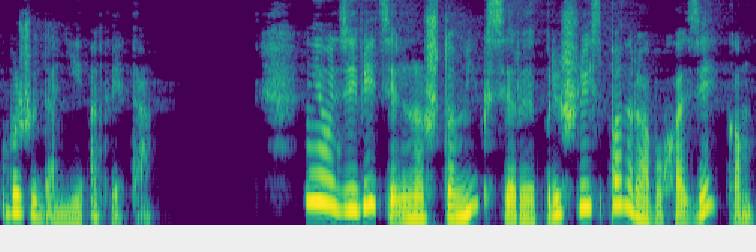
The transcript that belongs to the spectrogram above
в ожидании ответа. Неудивительно, что миксеры пришлись по нраву хозяйкам,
